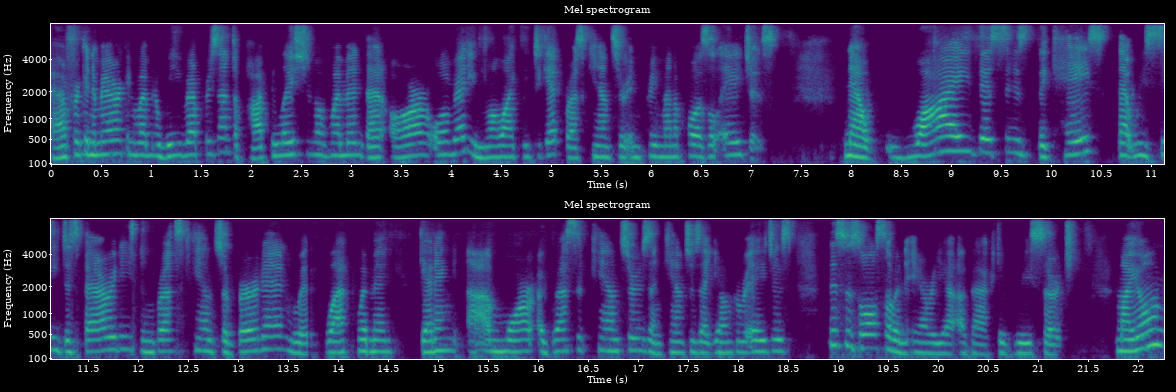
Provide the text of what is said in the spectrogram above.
African American women, we represent a population of women that are already more likely to get breast cancer in premenopausal ages. Now, why this is the case that we see disparities in breast cancer burden with Black women getting uh, more aggressive cancers and cancers at younger ages, this is also an area of active research. My own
